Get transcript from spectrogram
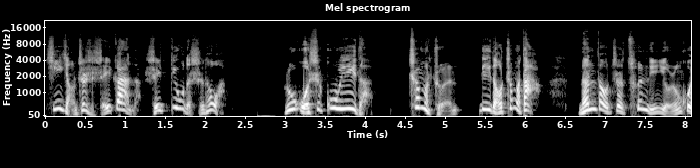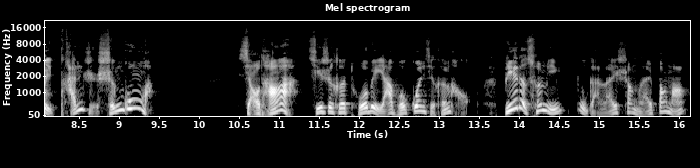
心想这是谁干的？谁丢的石头啊？如果是故意的，这么准，力道这么大。”难道这村里有人会弹指神功吗？小唐啊，其实和驼背牙婆关系很好，别的村民不敢来上来帮忙，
